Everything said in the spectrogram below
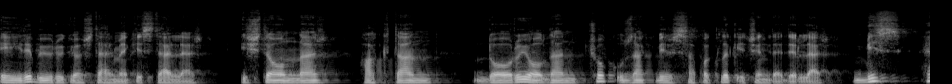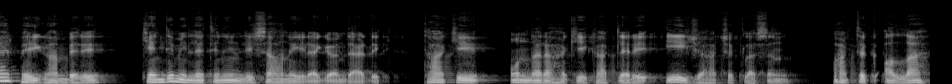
eğri büğrü göstermek isterler. İşte onlar haktan, doğru yoldan çok uzak bir sapıklık içindedirler. Biz her peygamberi kendi milletinin lisanı ile gönderdik ta ki onlara hakikatleri iyice açıklasın. Artık Allah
